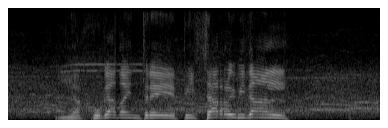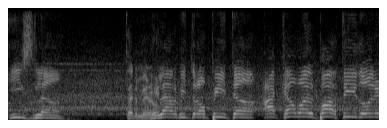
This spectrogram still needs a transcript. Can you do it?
La jugada entre Pizarro y Vidal. Isla. El árbitro pita. Acaba el partido.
